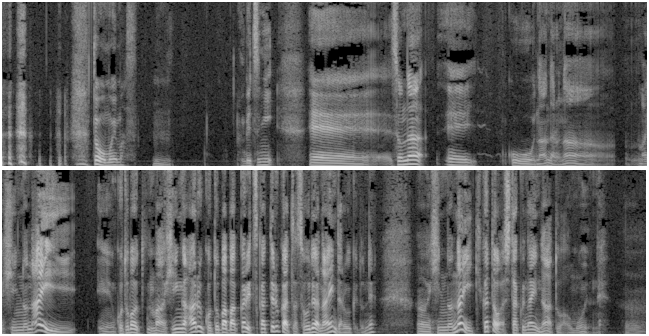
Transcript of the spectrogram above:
と思います、うん、別に、えー、そんな、えーこうなんだろうな。まあ品のない言葉まあ品がある言葉ばっかり使ってるかってそうではないんだろうけどね、うん、品のない生き方はしたくないなとは思うよね。うん。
